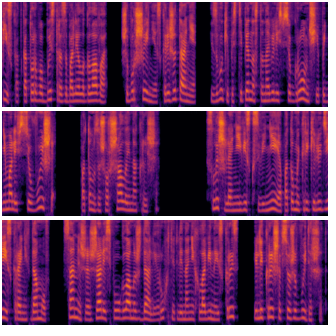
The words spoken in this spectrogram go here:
писк, от которого быстро заболела голова, шебуршение, скрежетание, и звуки постепенно становились все громче и поднимались все выше, потом зашуршало и на крыше. Слышали они и визг свиней, а потом и крики людей из крайних домов, Сами же сжались по углам и ждали, рухнет ли на них лавина из крыс или крыша все же выдержит.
